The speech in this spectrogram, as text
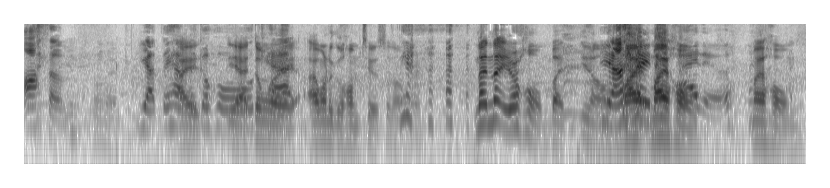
awesome. Okay. Yep, they have I- like a whole. yeah, don't worry. cat. I want to go home too, so don't worry. not not your home, but you know, Yeah, my I my home. Know. My home.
